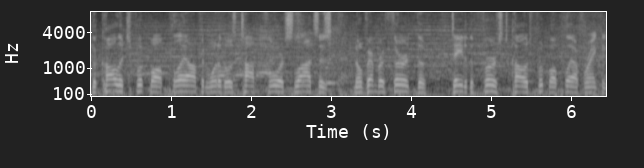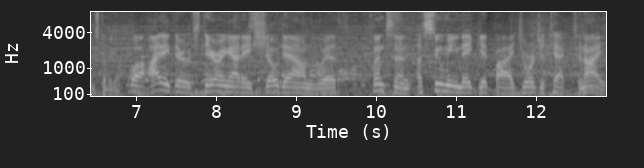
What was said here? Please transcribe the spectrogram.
the college football playoff and one of those top four slots is November 3rd, the date of the first college football playoff rankings coming up? Well, I think they're staring at a showdown with Clemson, assuming they get by Georgia Tech tonight.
